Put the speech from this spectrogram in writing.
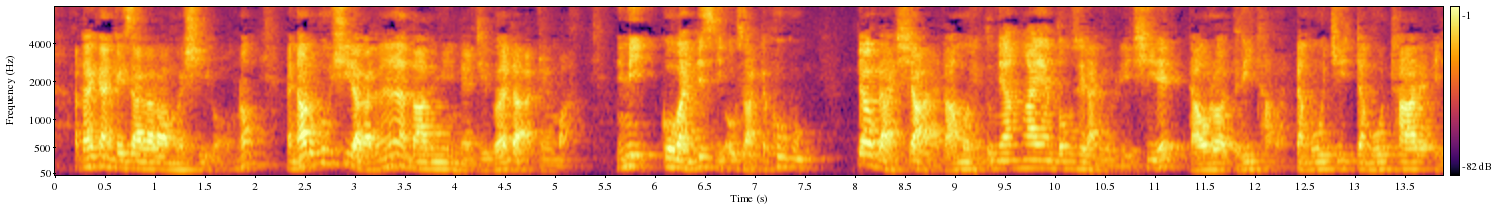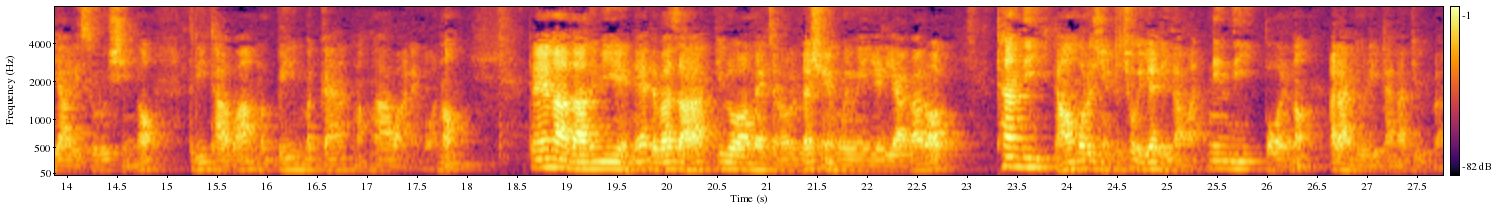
။အတိုက်ကံကိစ္စကတော့မရှိပါဘူးနော်။အဲနောက်တစ်ခုရှိတာကတနင်္လာသားသမီးနဲ့ဒီဘတ်တာအတွင်းမှာမိမိကိုယ်ပိုင်ပစ္စည်းဥစ္စာတစ်ခုခုပျောက်တာရှာတာဒါမှမဟုတ်သူများငှားရမ်းသုံးဆဲတာမျိုးတွေရှိတယ်။ဒါတော့သတိထားပါတံမိုးကြီးတံမိုးထားတဲ့အရာတွေဆိုလို့ရှိရင်တော့ သတိထားပါမပေးမကမ်းမငှားပါနဲ့ပေါ့နော်တနင်္လာသားသမီးရဲ့နဲ့တပတ်စာပြုလုပ်ရမယ်ကျွန်တော်လက်ရှင်ဝေဝင်ရေရာကတော့ထန်းသီးဒါမှမဟုတ်လို့ရှိရင်တချို့အရက်ဒေတာမှာနှင်းသီးပေါ်တယ်နော်အဲ့ဒါမျိုးတွေဒါနပြုပြပါ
